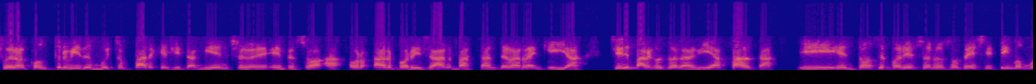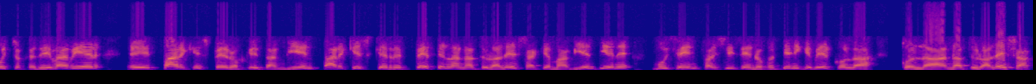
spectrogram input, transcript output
fueron construidos muchos parques y también se empezó a arborizar bastante Barranquilla. Sin embargo, todavía falta. Y entonces por eso nosotros insistimos mucho que debe haber eh, parques, pero que también parques que respeten la naturaleza, que más bien tiene mucho énfasis en lo que tiene que ver con la, con la naturaleza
